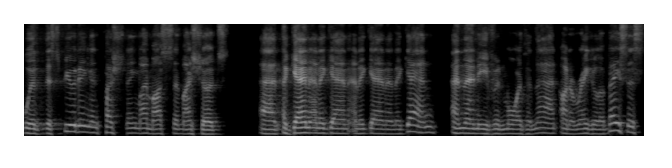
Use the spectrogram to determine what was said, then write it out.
with disputing and questioning my musts and my shoulds, and again and again and again and again, and then even more than that on a regular basis,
